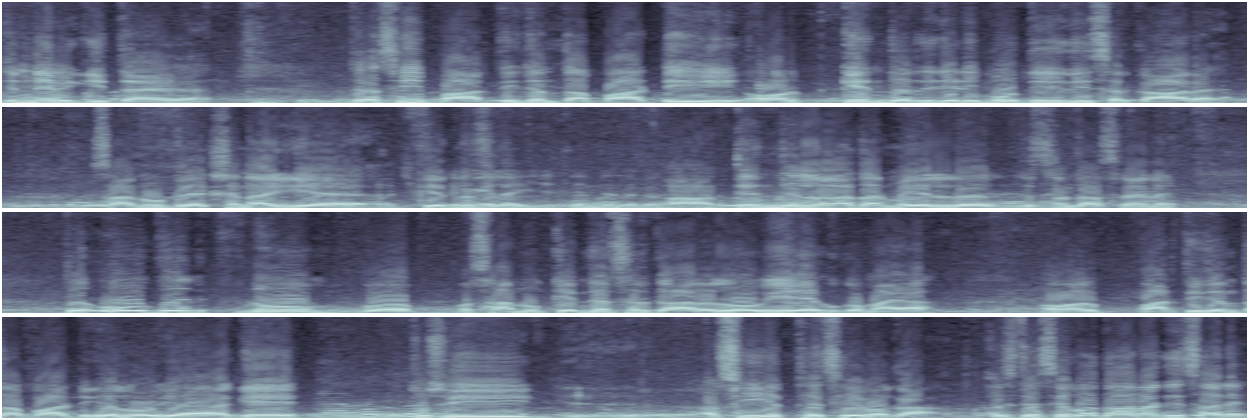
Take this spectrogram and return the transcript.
ਜਿੰਨੇ ਵੀ ਕੀਤਾ ਹੈਗਾ ਤੇ ਅਸੀਂ ਭਾਰਤੀ ਜਨਤਾ ਪਾਰਟੀ ਔਰ ਕੇਂਦਰ ਦੀ ਜਿਹੜੀ ਮੋਦੀ ਦੀ ਸਰਕਾਰ ਹੈ ਸਾਨੂੰ ਡਾਇਰੈਕਸ਼ਨ ਆਈ ਹੈ ਕੇਂਦਰ ਦਿਨ ਹਾਂ ਤਿੰਨ ਦਿਨ ਲਗਾਤਾਰ ਮੇਲ ਜਿਸ ਤਰ੍ਹਾਂ ਦੱਸ ਰਹੇ ਨੇ। ਤੇ ਉਹਦੇ ਨੂੰ ਸਾਨੂੰ ਕੇਂਦਰ ਸਰਕਾਰ ਵੱਲੋਂ ਵੀ ਇਹ ਹੁਕਮ ਆਇਆ ਔਰ ਭਾਰਤੀ ਜਨਤਾ ਪਾਰਟੀ ਵੱਲੋਂ ਵੀ ਆਇਆ ਕਿ ਤੁਸੀਂ ਅਸੀਂ ਇੱਥੇ ਸੇਵਕ ਆ ਅਸੀਂ ਤੇ ਸੇਵਾਦਾਰ ਹਾਂ ਜੀ ਸਾਰੇ।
